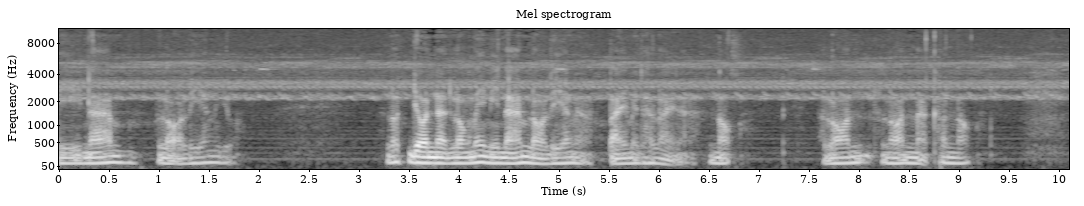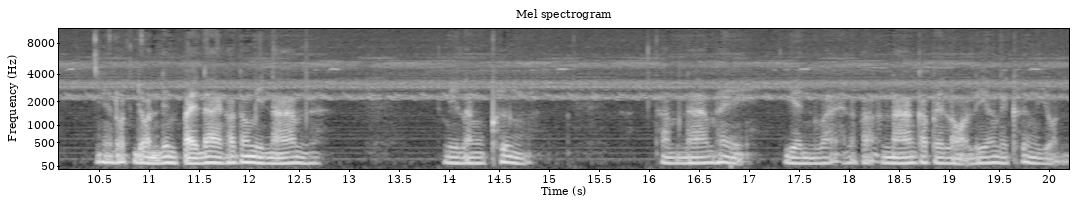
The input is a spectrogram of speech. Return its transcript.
มีน้ำหล่อเลี้ยงอยู่ รถยนต์น่ะลงไม่มีน้ำหล่อเลี้ยงอะ ไปไม่เท่าไหร่นะน็อกร้อนร้อนหนักเขานอกนี่รถยนต์ที่มันไปได้เขาต้องมีน้ำนะ มีรังพึ่งทำน้ำให้เย็นไว้ แล้วก็น้ำก็ไปหล่อเลี้ยงในเครื่องยนต์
